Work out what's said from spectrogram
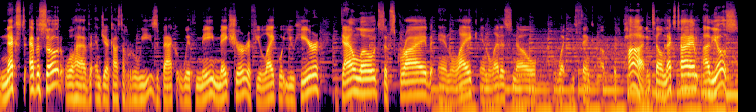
Next episode, we'll have MJ Acosta Ruiz back with me. Make sure if you like what you hear, download, subscribe, and like, and let us know what you think of the pod. Until next time, adios.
